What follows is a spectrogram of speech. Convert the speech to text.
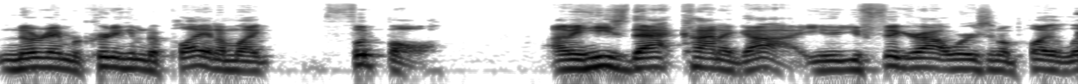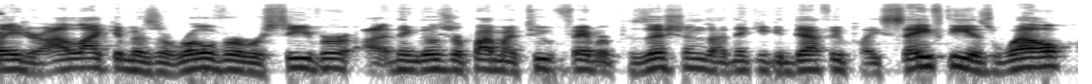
Notre Dame recruiting him to play, and I'm like football. I mean, he's that kind of guy. You you figure out where he's going to play later. I like him as a rover receiver. I think those are probably my two favorite positions. I think he could definitely play safety as well.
